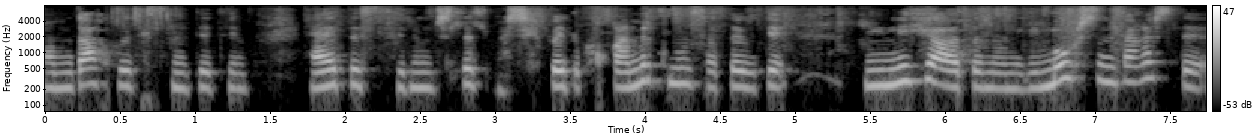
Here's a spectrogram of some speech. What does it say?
гомдоох үе гэсэнтэй тийм айдас сэрэмжлэл маш их байдаг. Америк хүмүүс одоо юу гэдэг нэгнийхээ одоо нэг эмошн байгаа шүү дээ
